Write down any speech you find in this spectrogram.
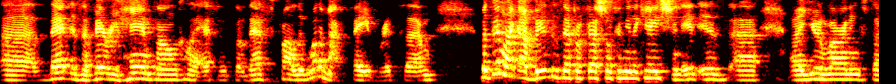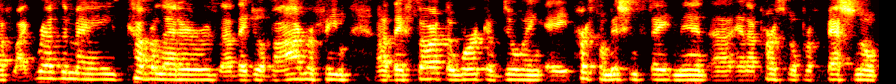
uh, that is a very hands-on class, and so that's probably one of my favorites. Um, but then, like our business and professional communication, it is uh, uh, you're learning stuff like resumes, cover letters. Uh, they do a biography. Uh, they start the work of doing a personal mission statement uh, and a personal professional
